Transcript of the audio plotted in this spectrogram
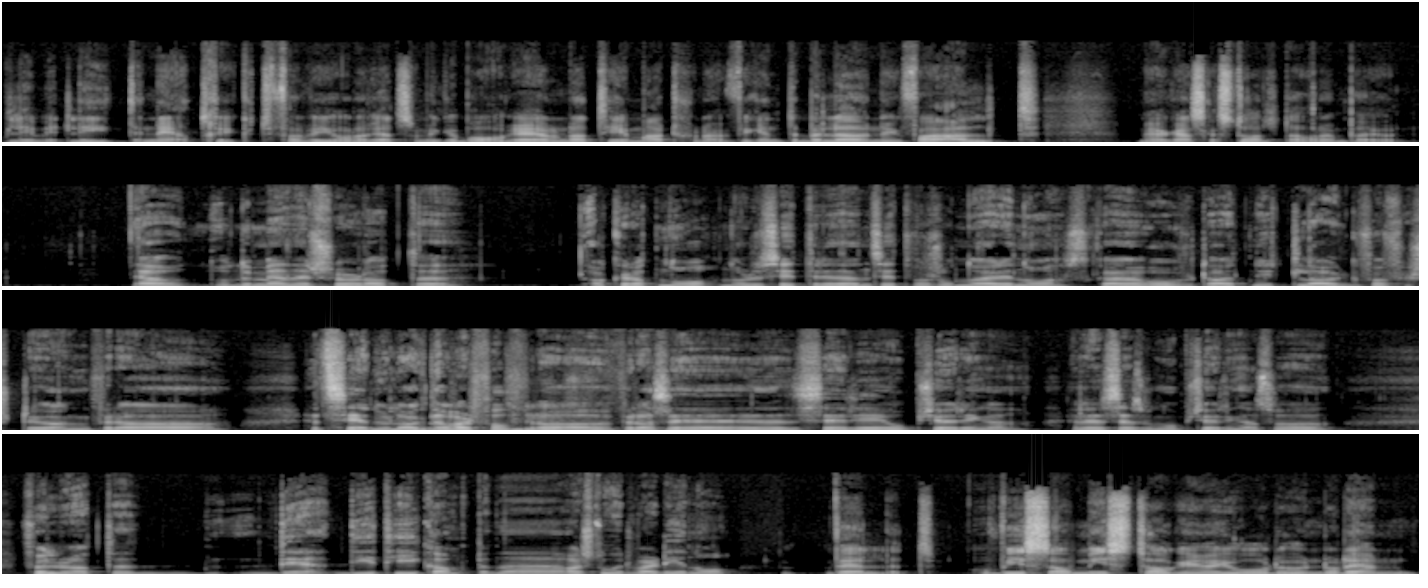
blivit lite nedtryckt. För vi gjorde rätt så mycket bra grejer de där tio matcherna. Vi fick inte belöning för allt. Men jag är ganska stolt över den perioden. Ja, og du mener sjøl at eh, akkurat nå, når du sitter i den situasjonen du er i nå, skal overta et nytt lag for første gang fra et seniorlag, i hvert fall fra, fra se, serieoppkjøringa, eller sesongoppkjøringa, så føler du at eh, det, de ti kampene har stor verdi nå? Väldigt. Och vissa av misstagen jag gjorde under den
